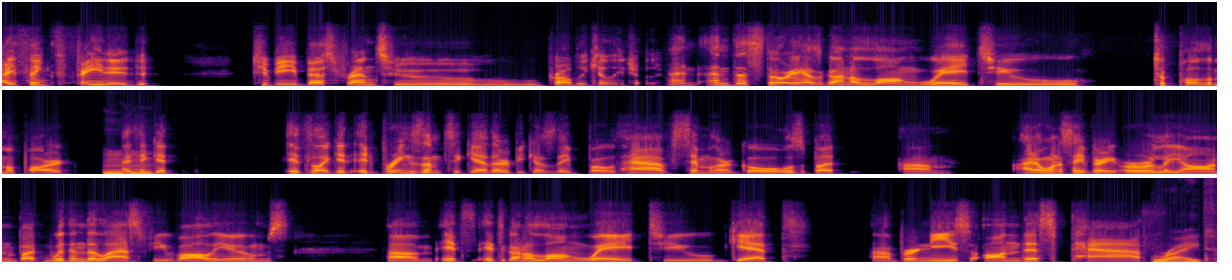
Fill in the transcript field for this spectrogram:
I think, fated to be best friends who probably kill each other. And and this story has gone a long way to to pull them apart. I Mhm. think it it's like it, it brings them together because they both have similar goals, but um, I don't want to say very early on, but within the last few volumes, um, it's it's gone a long way to get uh, Bernice on this path right.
